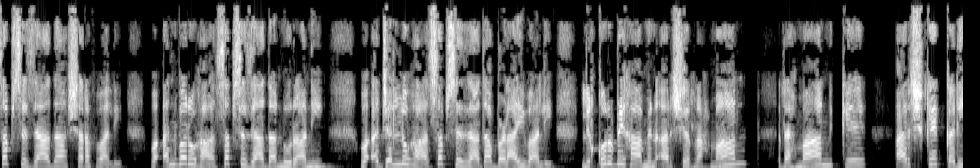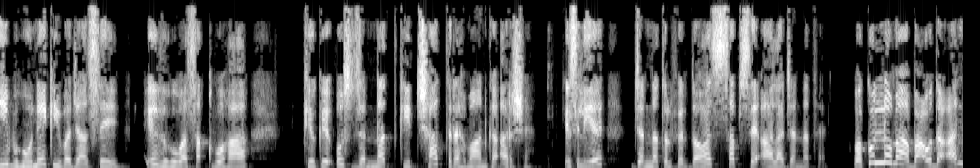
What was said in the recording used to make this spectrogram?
سب سے زیادہ شرف والی وہ انورا سب سے زیادہ نورانی وہ اجلوہا سب سے زیادہ بڑائی والی لقرب من عرش رحمان رحمان کے عرش کے قریب ہونے کی وجہ سے اد ہوا سق ہوا کیونکہ اس جنت کی چھت رحمان کا عرش ہے۔ اس لیے جنت الفردوس سب سے اعلی جنت ہے۔ وہ کلو میں باؤد ان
